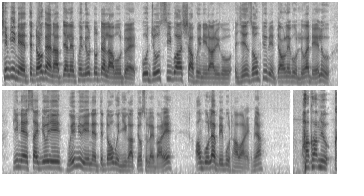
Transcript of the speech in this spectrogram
ချင်းပြည်နယ်တစ်တောကန်တာပြည်လဲဖွံ့ဖြိုးတိုးတက်လာဖို့အတွက်ကိုကျိုးစီးပွားရှာဖွေနေတာတွေကိုအရင်ဆုံးပြုပြင်ပြောင်းလဲဖို့လိုအပ်တယ်လို့ပြည်နယ်စိုက်ပျိုးရေးမွေးမြူရေးနဲ့တစ်တောဝင်ကြီးကပြောဆိုလိုက်ပါတယ်။အောင်ကိုလက်ပေးပို့ထားပါတယ်ခင်ဗျာ။ဟာခမြို့ခ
